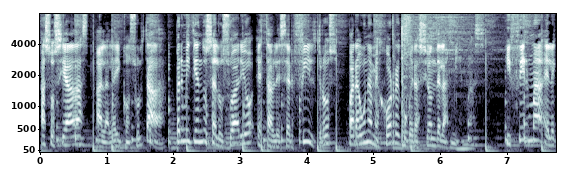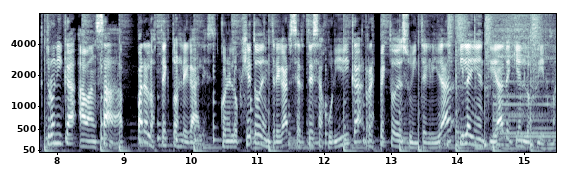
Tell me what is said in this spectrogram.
asociadas a la ley consultada, permitiéndose al usuario establecer filtros para una mejor recuperación de las mismas. Y firma electrónica avanzada para los textos legales, con el objeto de entregar certeza jurídica respecto de su integridad y la identidad de quien lo firma.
